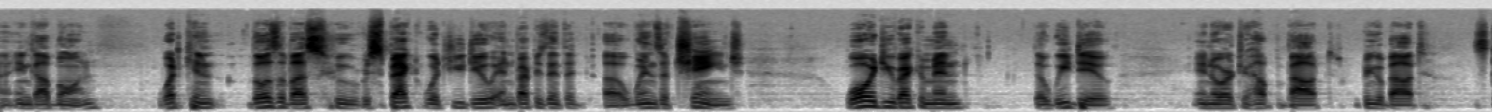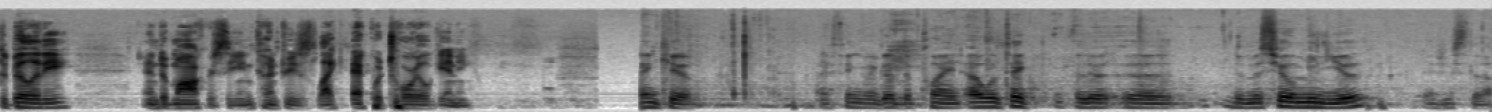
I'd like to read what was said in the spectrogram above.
uh, in Gabon, what can those of us who respect what you do and represent the uh, winds of change, what would you recommend that we do in order to help about bring about stability and democracy in countries like Equatorial Guinea? Thank you. I think we got the point. I will take le, uh, le monsieur au milieu, juste là.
